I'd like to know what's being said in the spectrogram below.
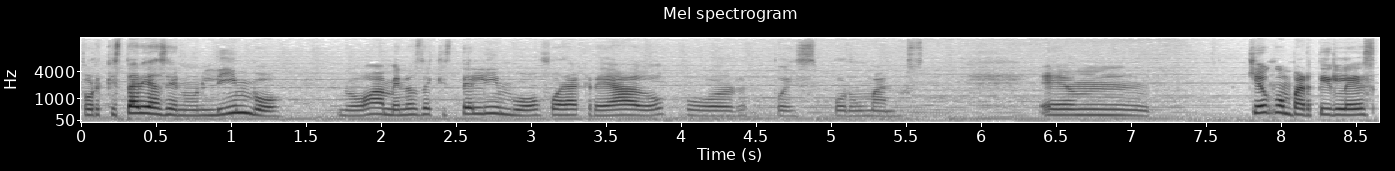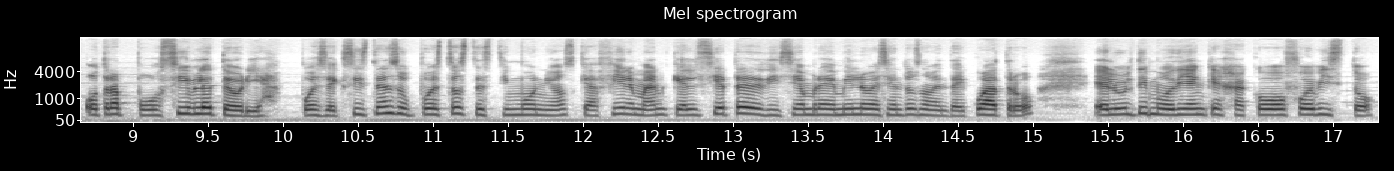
¿por qué estarías en un limbo? ¿No? A menos de que este limbo fuera creado por, pues, por humanos. Em, quiero compartirles otra posible teoría, pues existen supuestos testimonios que afirman que el 7 de diciembre de 1994, el último día en que Jacobo fue visto,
